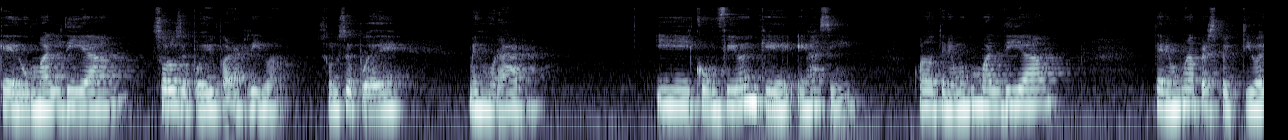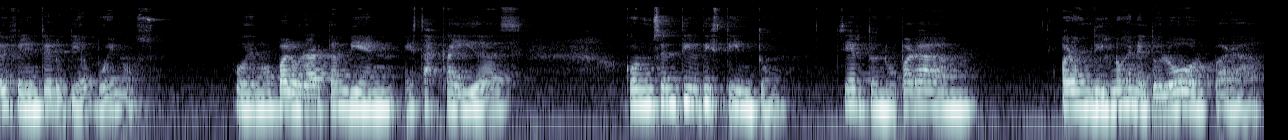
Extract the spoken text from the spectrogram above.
que de un mal día solo se puede ir para arriba, solo se puede mejorar. Y confío en que es así. Cuando tenemos un mal día, tenemos una perspectiva diferente de los días buenos. Podemos valorar también estas caídas con un sentir distinto, ¿cierto? No para, para hundirnos en el dolor, para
